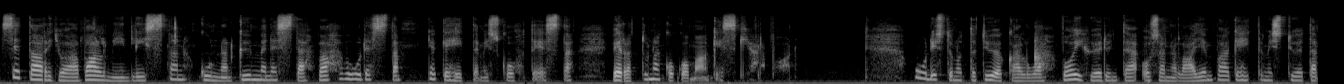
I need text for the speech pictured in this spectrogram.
se tarjoaa valmiin listan kunnan kymmenestä vahvuudesta ja kehittämiskohteesta verrattuna koko maan keskiarvoon. Uudistunutta työkalua voi hyödyntää osana laajempaa kehittämistyötä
